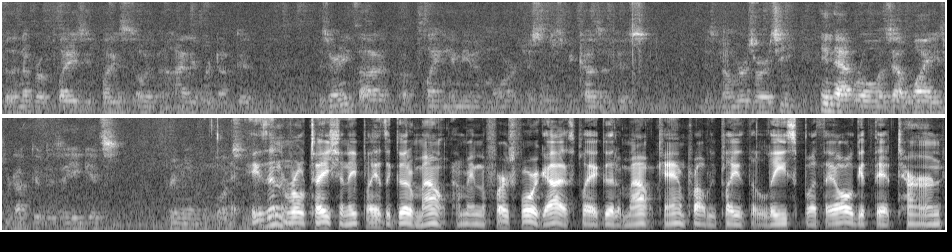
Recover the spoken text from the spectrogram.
for the number of plays he plays, has always been highly productive. Is there any thought of, of playing him even more, just, just because of his, his numbers, or is he in that role, is that why he's productive, is he gets premium looks? and- He's in the rotation. He plays a good amount. I mean, the first four guys play a good amount. Cam probably plays the least, but they all get their turn.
